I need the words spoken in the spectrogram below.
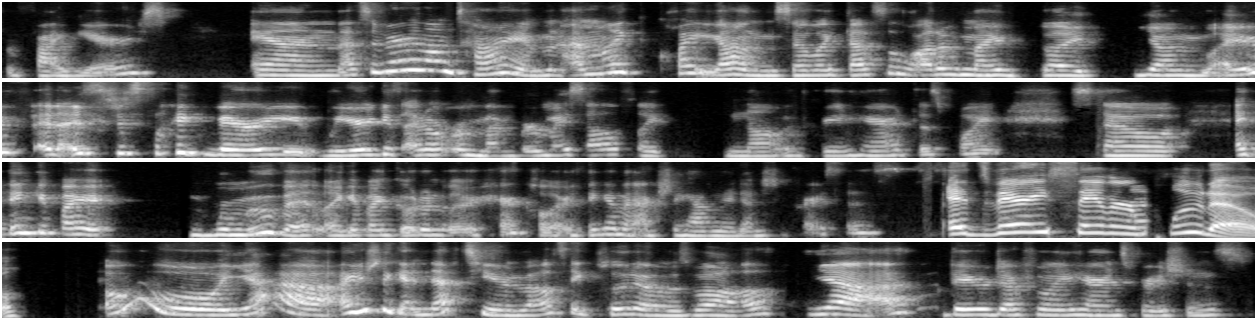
for five years. And that's a very long time. And I'm like quite young. So like that's a lot of my like young life. And it's just like very weird because I don't remember myself like not with green hair at this point. So I think if I remove it, like if I go to another hair color, I think I'm actually having an identity crisis. It's very Sailor uh, Pluto. Oh yeah, I usually get Neptune, but I'll take Pluto as well. Yeah, they were definitely hair inspirations,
